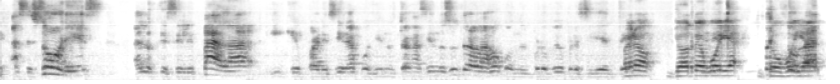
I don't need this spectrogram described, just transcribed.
eh, asesores a los que se le paga y que pareciera porque no están haciendo su trabajo cuando el propio presidente. Bueno, yo te voy a, yo voy a,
